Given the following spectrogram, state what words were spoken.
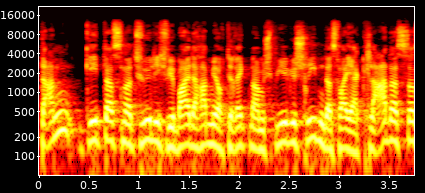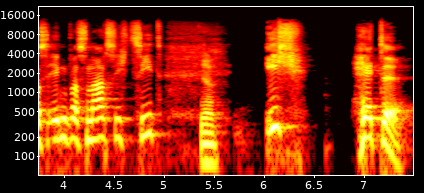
Dann geht das natürlich, wir beide haben ja auch direkt nach dem Spiel geschrieben, das war ja klar, dass das irgendwas nach sich zieht. Ja. Ich hätte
